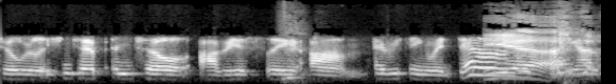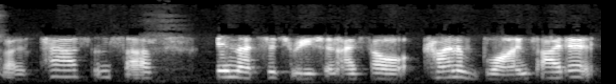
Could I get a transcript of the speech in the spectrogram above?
chill relationship until obviously um, everything went down. Yeah. Out about his past and stuff. In that situation, I felt kind of blindsided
